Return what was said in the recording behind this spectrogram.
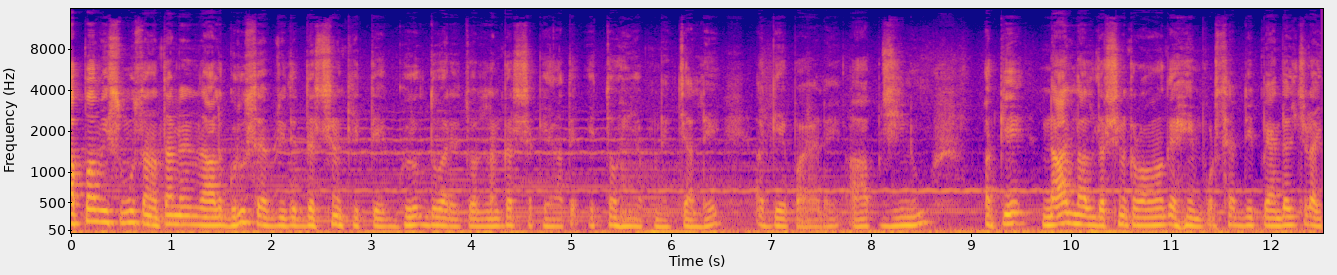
ਆਪਾਂ ਵੀ ਸਮੂਹ ਸੰਗਤਾਂ ਦੇ ਨਾਲ ਗੁਰੂ ਸਾਹਿਬ ਜੀ ਦੇ ਦਰਸ਼ਨ ਕੀਤੇ, ਗੁਰਦੁਆਰੇ ਤੋਂ ਲੰਗਰ ਛਕਿਆ ਤੇ ਇੱਥੋਂ ਹੀ ਆਪਣੇ ਚਾਲੇ ਅੱਗੇ ਪਾਇਆ ਲਏ। ਆਪ ਜੀ ਨੂੰ ਅੱਗੇ ਨਾਲ ਨਾਲ ਦਰਸ਼ਨ ਕਰਵਾਵਾਂਗੇ। ਹੇਮਕੁੰਟ ਸਾਹਿਬ ਦੀ ਪੈਦਲ ਚੜ੍ਹਾਈ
